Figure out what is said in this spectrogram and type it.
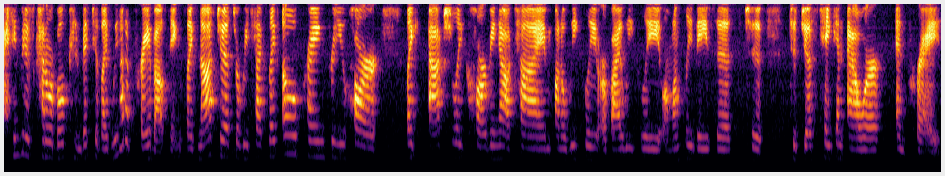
I think we just kind of were both convicted like, we got to pray about things. Like, not just where we text, like, oh, praying for you, heart, like actually carving out time on a weekly or bi weekly or monthly basis to, to just take an hour and pray.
